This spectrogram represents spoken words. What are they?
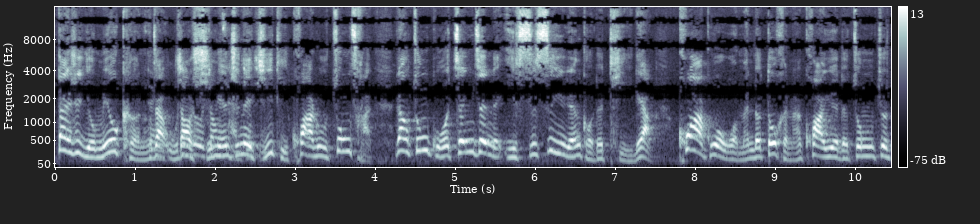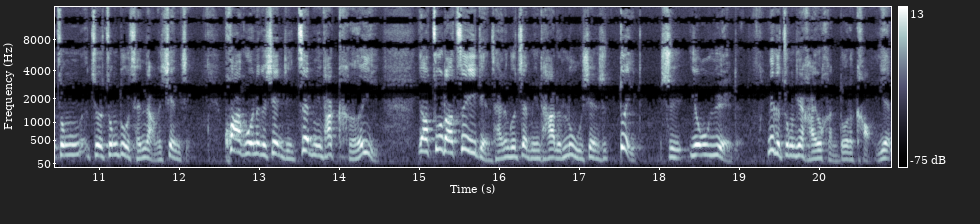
但是有没有可能在五到十年之内集体跨入中产，让中国真正的以十四亿人口的体量跨过我们的都很难跨越的中就中就中度成长的陷阱，跨过那个陷阱，证明它可以。要做到这一点，才能够证明它的路线是对的。是优越的，那个中间还有很多的考验。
